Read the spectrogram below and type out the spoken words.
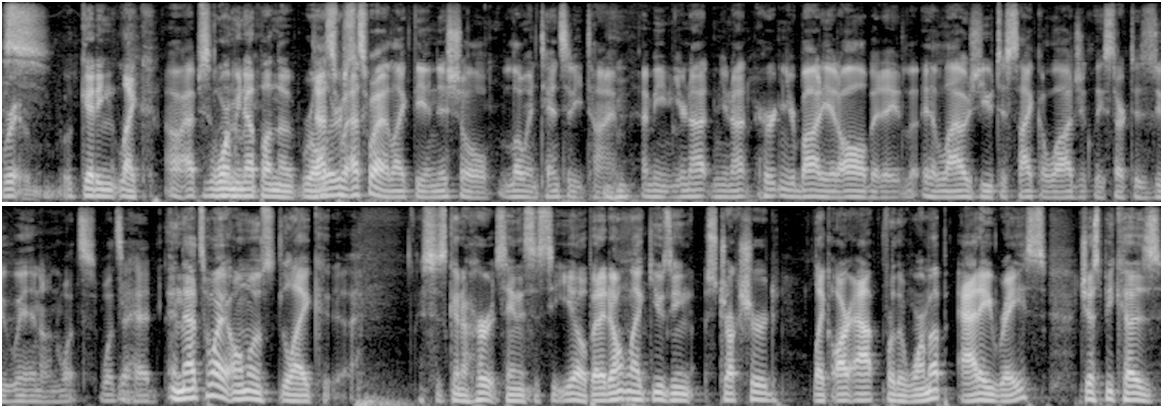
Yes. r- getting like Oh, absolutely. warming up on the rollers. That's, that's why I like the initial low intensity time. Mm-hmm. I mean, you're not you're not hurting your body at all, but it, it allows you to psychologically start to zoo in on what's what's ahead. and that's why I almost like this is going to hurt saying this as CEO, but I don't like using structured like our app for the warm up at a race just because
